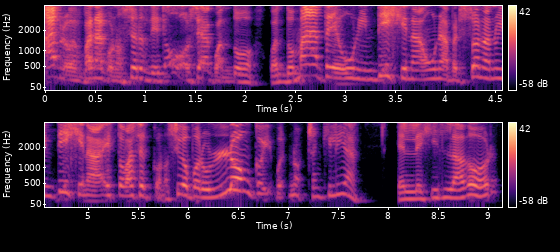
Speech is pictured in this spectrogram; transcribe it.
ah, pero van a conocer de todo, o sea, cuando, cuando mate un indígena una persona no indígena, esto va a ser conocido por un lonco. Y, no, tranquilidad. El legislador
